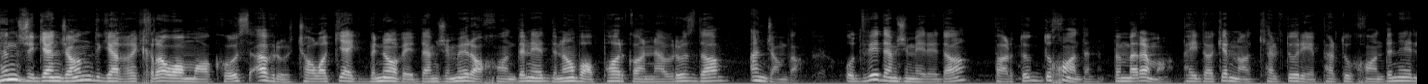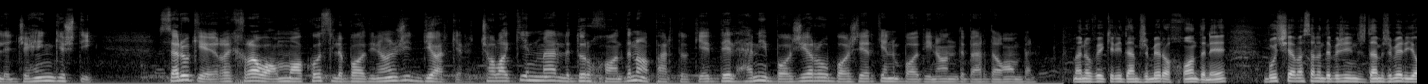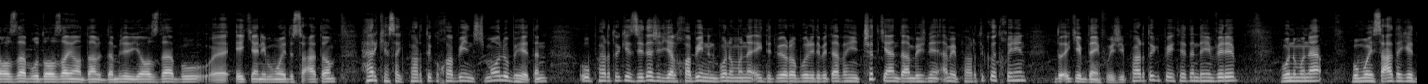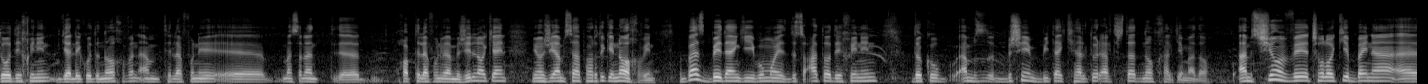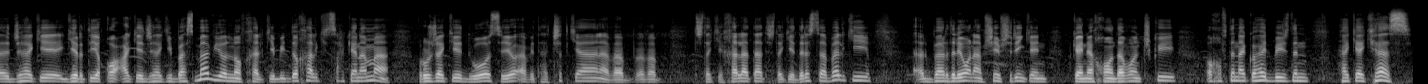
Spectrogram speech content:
هنجی گنجان دیگر رخرا و ماکوس اورو چالاکیک بنوے دمج مېرا خواندن د ناو پارکا نووروز دا انجام دا او د ویدم دا پارتوک د خواندن په پیدا کړنا کلتوري پارتوک خاندنه له جهانګشتي سرو کې رخرا و ماکوس له بادینانجی دیار کرد. چالاکین مله د خواندن په پرتګیا دلهمي باژې رو باژر کېن بادیناند برداوام بل منو فکری دمجمیر خواندنه. بود چه مثلا دبیجین دمجمیر 11 بود 12 یا دمجمیر 11 بود یک یعنی بموید ساعت هم هر کس پارتوک خوابین شمالو بهتن؟ و پارتوک زیاده جل خابین بون من یک دو بوری دبیت افهین چت کن دم بجنه؟ امی پارتوک تخینین دو اکی بدین فوجی. پارتوک بهتن دهین وری بون من بموی ساعت که دو دخینین گلی کود ناخفن ام تلفنی مثلا خواب تلفنی و مجیل ناکین یا جی ام سا پارتوک ناخفین بس بدنگی بموی دو ساعت دخینین دکو ام بشیم بیتا کلتور افتشتاد ناف خلق مدا. ام امشيون في تشولوكي بين آه، جهه كي غيرتي قوعه كي جهه كي بس ما فيول نوف خال كي بيدو خال كي صح كان ما. روجا كي دو سيو افيت هاتشت كان اف تشتكي خلطة تشتكي درسها بلكي البرد ليون أمشي مشرين كاين كاين خوندافون تشكي تشكي وخفتنا كو هيد بيجدن هكا كاس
